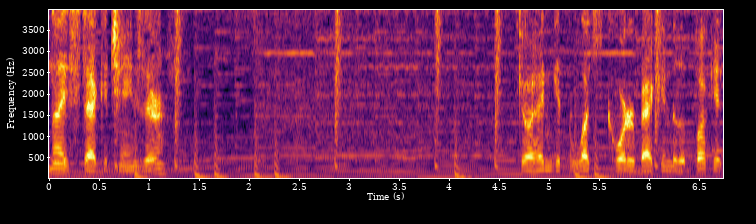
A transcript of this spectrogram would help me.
Nice stack of change there. Go ahead and get the lucky quarter back into the bucket.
